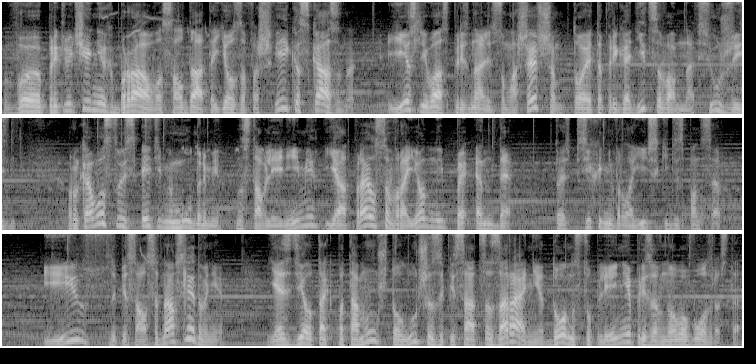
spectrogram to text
В «Приключениях бравого солдата Йозефа Швейка» сказано, если вас признали сумасшедшим, то это пригодится вам на всю жизнь. Руководствуясь этими мудрыми наставлениями, я отправился в районный ПНД, то есть психоневрологический диспансер, и записался на обследование. Я сделал так потому, что лучше записаться заранее, до наступления призывного возраста.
